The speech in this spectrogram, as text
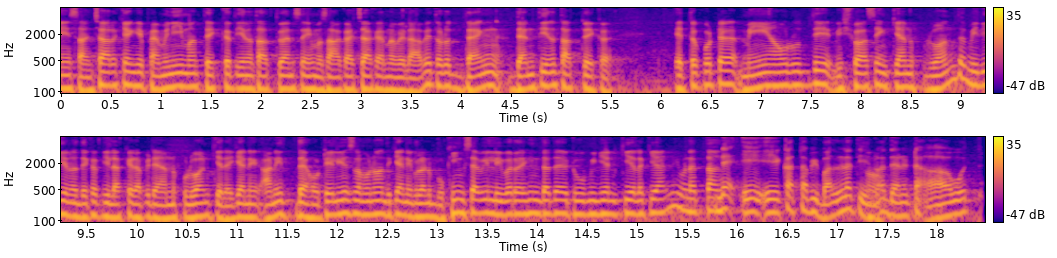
මේ සංචාරකයන්ගේ පැමිණීමත් එක් තියෙන තත්වයන් සහම සාකච්ඡා කරන වෙලාවේ. තොට දැන් දැන්තියන තත්ව එක එතකොට මේ අවුද්දේ විශ්වාසයෙන් කියන්න පුළුවන්ද මිලියන දෙක ලක් අපිට යන්න පුළුවන් කිය ගැන අනිත හොටලිය ලමනද කියන ගලට බුකින් සැවිල් ඉවර හිද මිියන් කියල කියන්නේ? නත්තන්න ඒකත් අපි බල්ල තියෙනවා. දැනට ආවොත්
